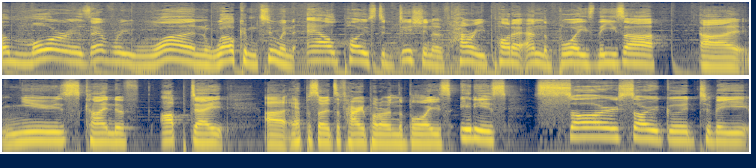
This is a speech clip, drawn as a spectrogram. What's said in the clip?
Hamoras, everyone. Welcome to an Owl Post edition of Harry Potter and the Boys. These are uh, news kind of update uh, episodes of Harry Potter and the Boys. It is so, so good to be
